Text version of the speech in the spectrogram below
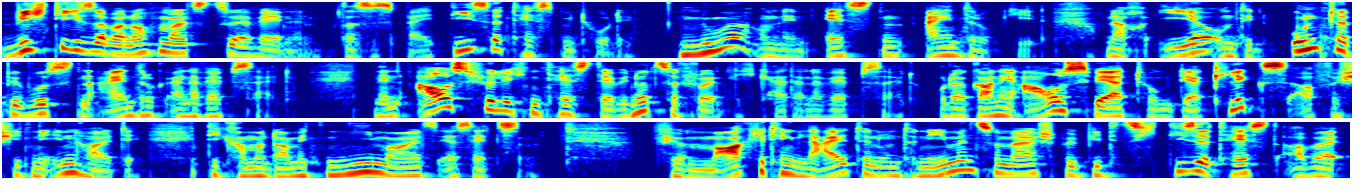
Wichtig ist aber nochmals zu erwähnen, dass es bei dieser Testmethode nur um den ersten Eindruck geht und auch eher um den unterbewussten Eindruck einer Website. Einen ausführlichen Test der Benutzerfreundlichkeit einer Website oder gar eine Auswertung der Klicks auf verschiedene Inhalte, die kann man damit niemals ersetzen. Für Marketingleiter in Unternehmen zum Beispiel bietet sich dieser Test aber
